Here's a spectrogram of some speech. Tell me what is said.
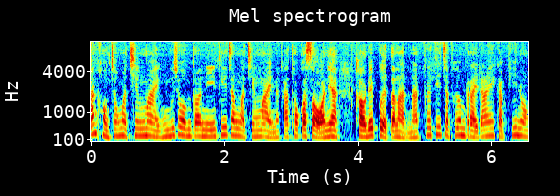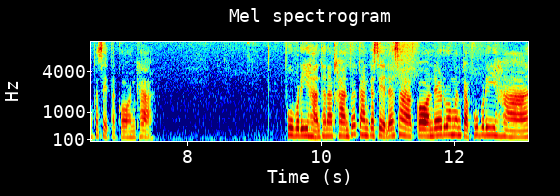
ด้านของจังหวัดเชียงใหม่คุณผู้ชมตอนนี้ที่จังหวัดเชียงใหม่นะคะทกสเนี่ยเขาได้เปิดตลาดนัดเพื่อที่จะเพิ่มรายได้ให้กับพี่น้องเกษตรกรค่ะผู้บริหารธนาคารเพื่อการเกษตรและสหกรณ์ได้ร่วมกันกับผู้บริหาร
